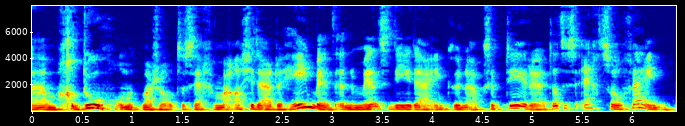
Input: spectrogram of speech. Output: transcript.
um, gedoe, om het maar zo te zeggen. Maar als je daar doorheen bent en de mensen die je daarin kunnen accepteren, dat is echt zo fijn.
